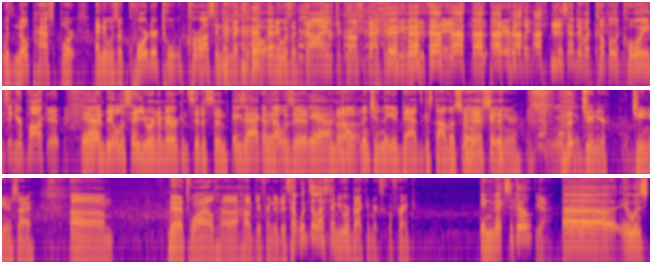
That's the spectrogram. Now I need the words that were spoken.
with no passport, and it was a quarter to cross into Mexico, and it was a dime to cross back into the United States. And it was like you just had to have a couple of coins in your pocket Yep. and be able to say you were an American citizen. Exactly. And that was it. Yeah. And, uh, Don't mention that your dad's Gustavo Sorola Senior, the junior. Junior. Sorry. Um, yeah, it's wild uh, how different it is. How, when's the last time you were back in Mexico, Frank? In Mexico? Yeah. Uh, it was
